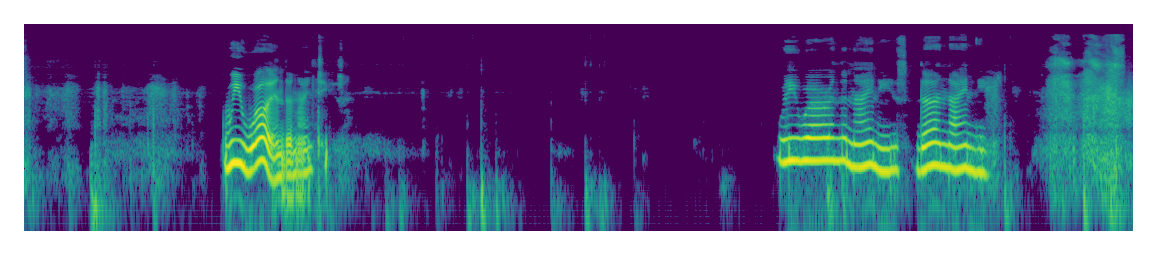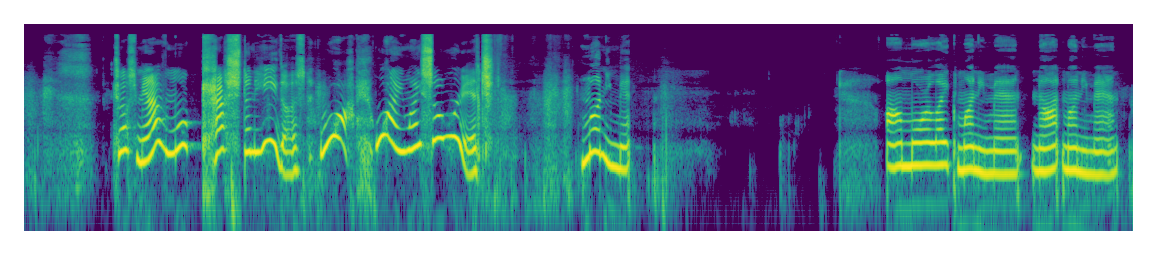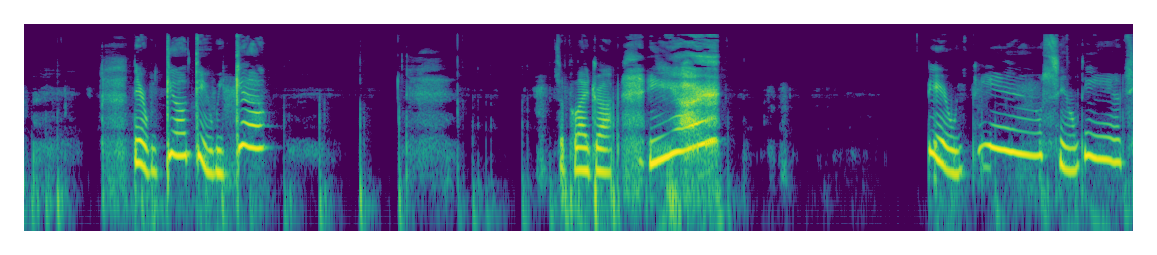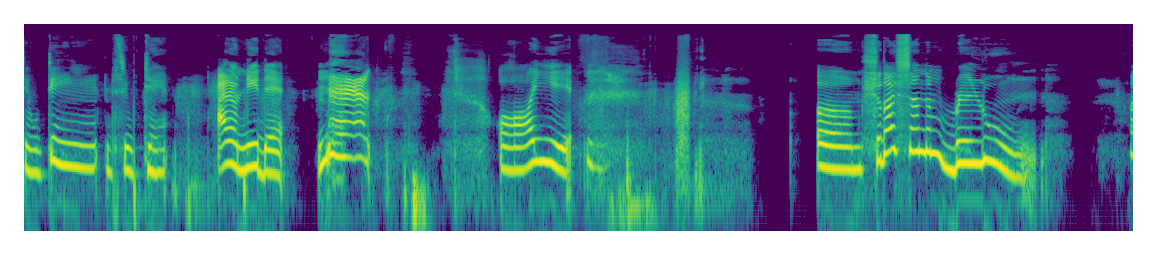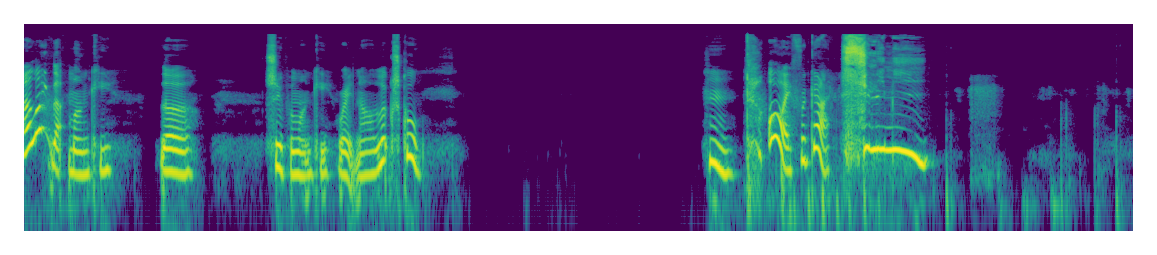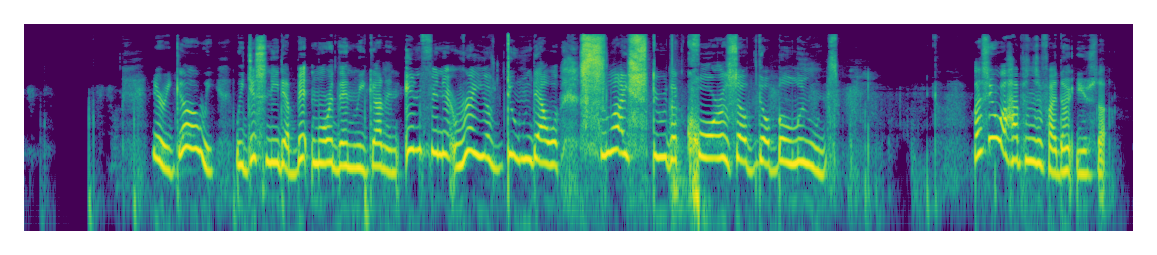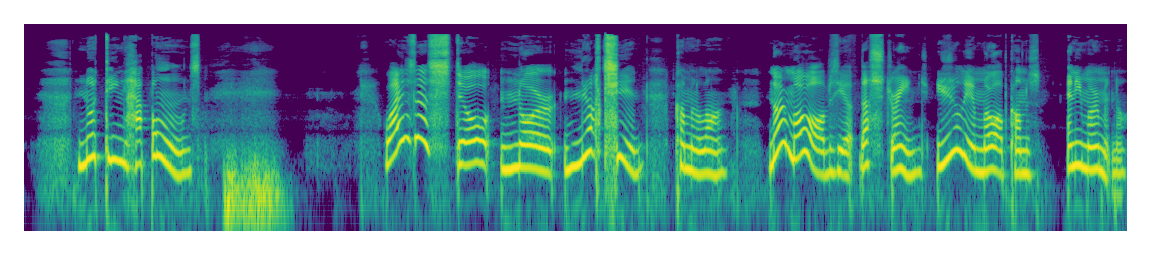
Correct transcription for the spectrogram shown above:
We were in the 90s. We were in the 90s. The 90s. Trust me, I have more cash than he does. Why? Why am I so rich? Money man. I'm more like money man, not money man. There we go, there we go. Supply drop. Yeah. There we go. So that, so that, so that. I don't need that. Man! Oh yeah. Um, should I send him balloon? I like that monkey. The super monkey right now. Looks cool. Hmm. Oh, I forgot. Silly me! There we go. We we just need a bit more than we got an infinite ray of doom that will slice through the cores of the balloons. Let's see what happens if I don't use that. Nothing happens. Why is there still no nothing coming along? No Moabs yet. That's strange. Usually a Moab comes any moment now.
